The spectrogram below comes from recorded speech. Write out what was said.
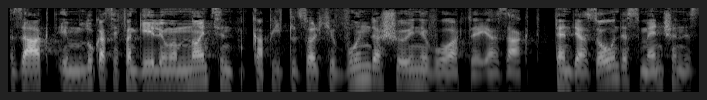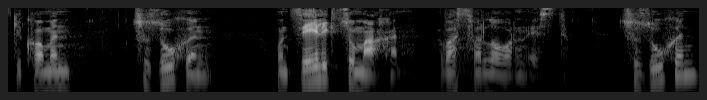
sagt im Lukas-Evangelium im 19. Kapitel solche wunderschöne Worte. Er sagt, denn der Sohn des Menschen ist gekommen, zu suchen und selig zu machen, was verloren ist. Zu suchen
